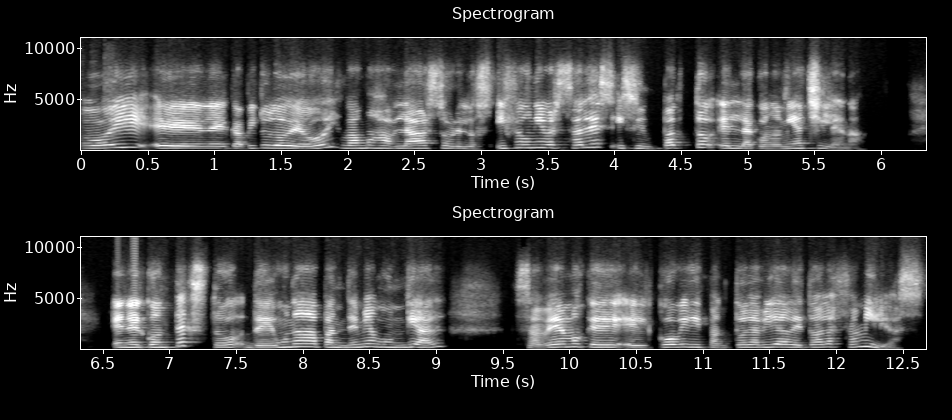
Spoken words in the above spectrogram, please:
Hoy, en el capítulo de hoy, vamos a hablar sobre los IFE universales y su impacto en la economía chilena. En el contexto de una pandemia mundial, sabemos que el COVID impactó la vida de todas las familias.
